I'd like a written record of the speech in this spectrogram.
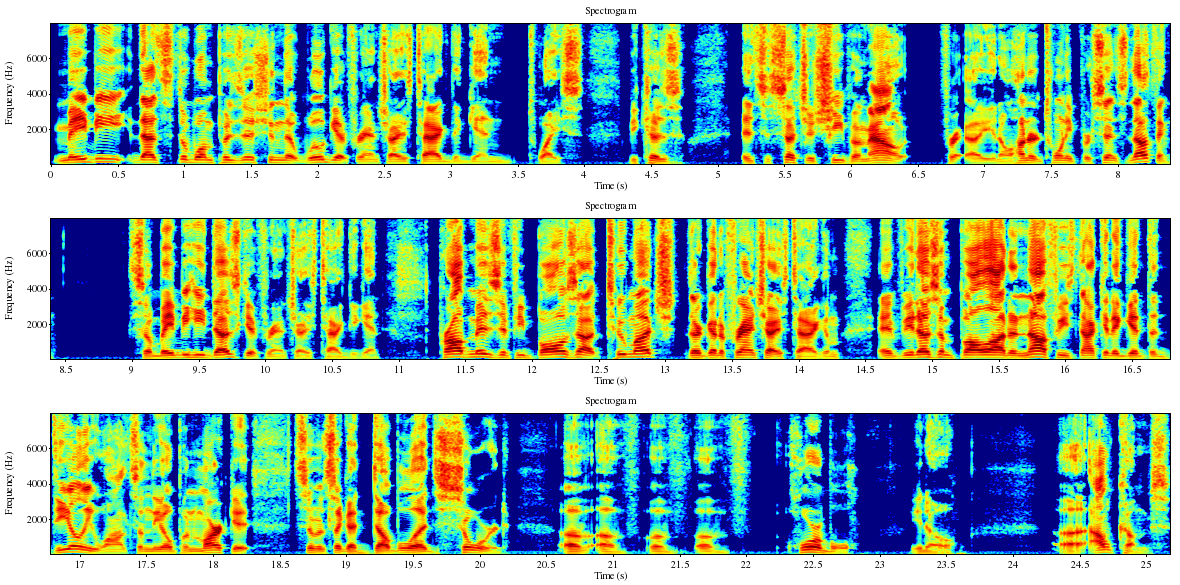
maybe that's the one position that will get franchise tagged again twice because it's such a cheap amount. For uh, you know, 120% is nothing. So maybe he does get franchise tagged again. Problem is, if he balls out too much, they're going to franchise tag him. And if he doesn't ball out enough, he's not going to get the deal he wants on the open market. So it's like a double edged sword of, of, of, of horrible, you know, uh, outcomes.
